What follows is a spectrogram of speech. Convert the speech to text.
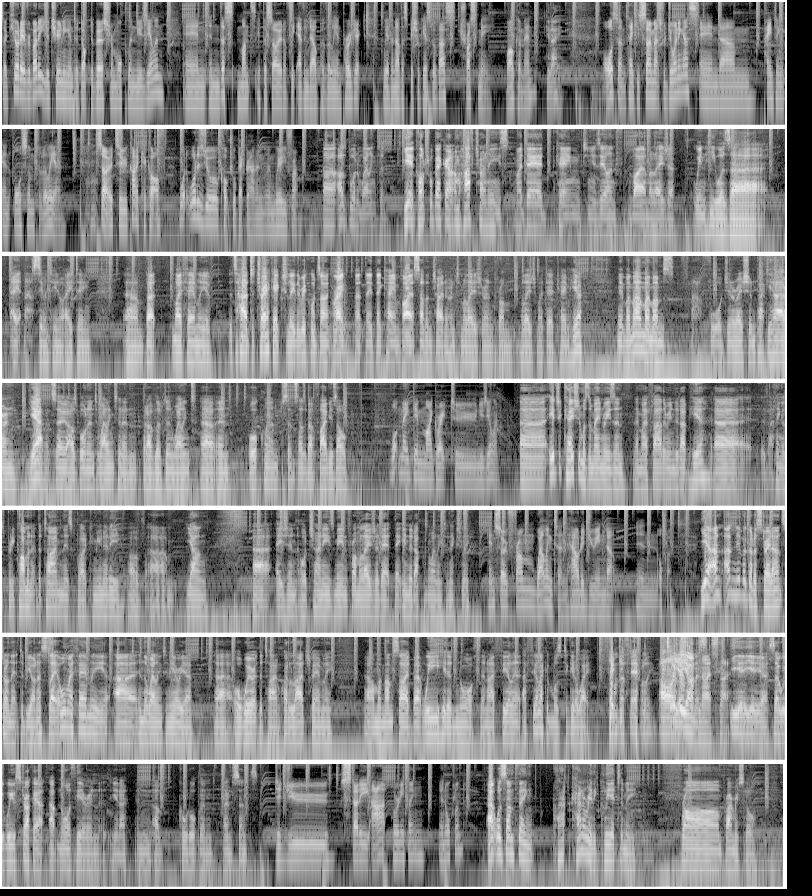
So, kia ora everybody, you're tuning into Dr. Berst from Auckland, New Zealand, and in this month's episode of the Avondale Pavilion Project, we have another special guest with us. Trust me. Welcome, man. G'day. Awesome. Thank you so much for joining us and um, painting an awesome pavilion. Mm-hmm. So, to kind of kick off, what, what is your cultural background and, and where are you from? Uh, I was born in Wellington. Yeah, cultural background. I'm half Chinese. My dad came to New Zealand via Malaysia when he was uh, eight, 17 or 18. Um, but my family have. It's hard to track actually. The records aren't great, but they, they came via southern China into Malaysia, and from Malaysia, my dad came here. Met my mum. My mum's uh, four generation Pakeha, and yeah, so I was born into Wellington, and but I've lived in Wellington uh, in Auckland since I was about five years old. What made them migrate to New Zealand? Uh, education was the main reason that my father ended up here. Uh, I think it was pretty common at the time. There's quite a community of um, young uh, Asian or Chinese men from Malaysia that, that ended up in Wellington actually. And so, from Wellington, how did you end up in Auckland? Yeah, I, I've never got a straight answer on that to be honest. Like all my family are in the Wellington area, uh, or were at the time, quite a large family uh, on my mum's side. But we headed north, and I feel it, I feel like it was to get away from the family. Oh, to yeah. be honest, Nice, nice. Yeah, yeah, yeah. So we, we struck out up north here, and you know, and I've called Auckland home since. Did you study art or anything in Auckland? That was something cl- kind of really clear to me from primary school,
